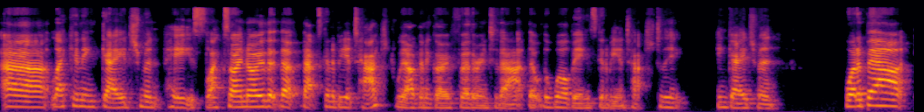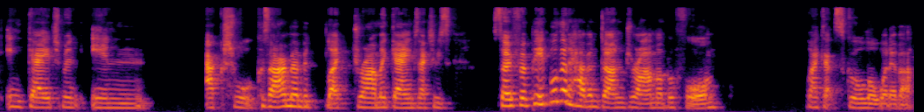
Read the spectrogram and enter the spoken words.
uh, like an engagement piece? Like, so I know that, that that's going to be attached. We are going to go further into that. That the well-being is going to be attached to the engagement. What about engagement in actual because I remember like drama games activities. So for people that haven't done drama before, like at school or whatever,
